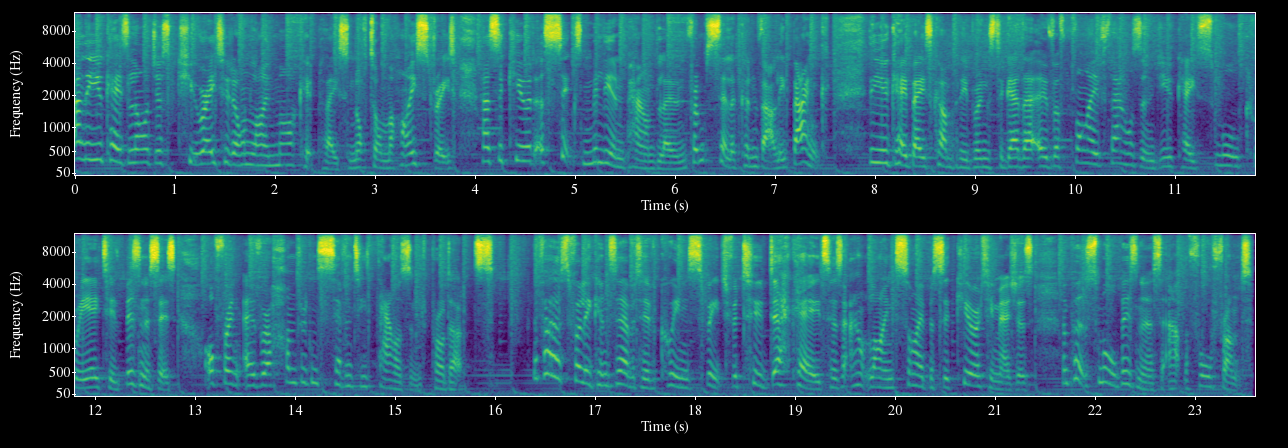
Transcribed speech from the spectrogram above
And the UK's largest curated online marketplace, Not on the High Street, has secured a £6 million loan from Silicon Valley Bank. The UK based company brings together over 5,000 UK small creative businesses, offering over 170,000 products. First fully conservative Queen's speech for two decades has outlined cybersecurity measures and put small business at the forefront.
